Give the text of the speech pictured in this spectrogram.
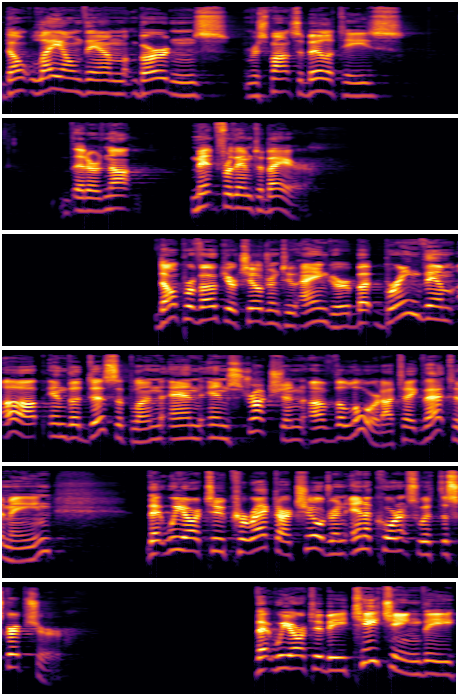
don't lay on them burdens, responsibilities that are not meant for them to bear. Don't provoke your children to anger, but bring them up in the discipline and instruction of the Lord. I take that to mean that we are to correct our children in accordance with the Scripture that we are to be teaching the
